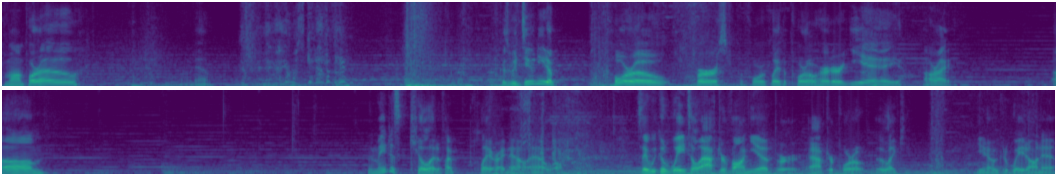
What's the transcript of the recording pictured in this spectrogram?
Come on, Poro. Oh. Because we do need a Poro first before we play the Poro Herder. Yay! All right. Um. They may just kill it if I play right now. Oh, well. Say we could wait till after Von Yip or after Poro, or like, you know, we could wait on it.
